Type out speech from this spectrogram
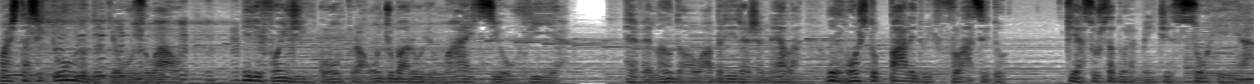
Mais taciturno do que o usual, ele foi de encontro aonde o barulho mais se ouvia, revelando ao abrir a janela um rosto pálido e flácido que assustadoramente sorria.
